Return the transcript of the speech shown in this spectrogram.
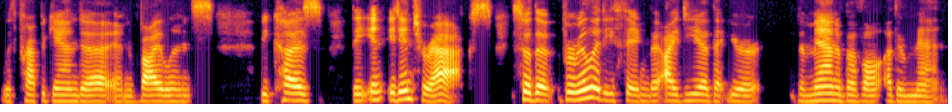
with propaganda and violence because they in, it interacts. So the virility thing, the idea that you're the man above all other men,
